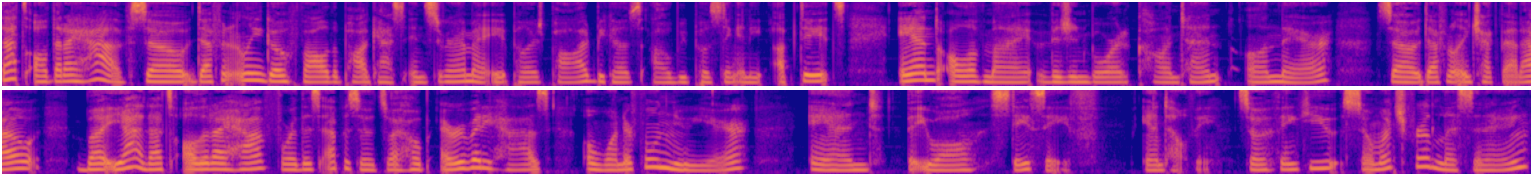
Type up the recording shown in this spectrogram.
that's all that I have. So definitely go follow the podcast Instagram at 8 Pillars Pod because I'll be posting any updates and all of my vision board content on there. So definitely check that out. But yeah, that's all that I have for this episode. So I hope everybody has a wonderful new year and that you all stay safe and healthy. So, thank you so much for listening.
